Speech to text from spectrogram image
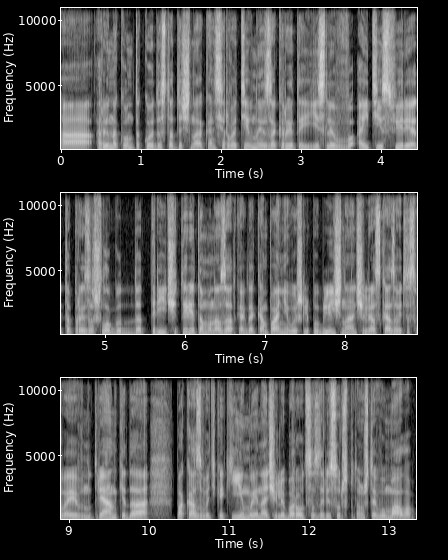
а, рынок, он такой достаточно консервативный и закрытый. Если в IT-сфере это произошло года 3-4 тому назад, когда компании вышли публично, начали рассказывать о своей внутрянке, да, показывать, какие мы, и начали бороться за ресурс, потому что его мало,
